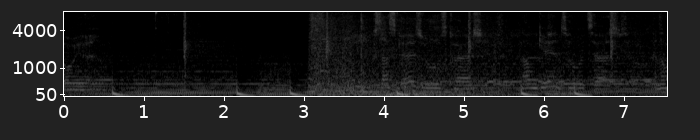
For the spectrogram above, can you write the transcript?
Oh, yeah. Cause our schedules I'm getting too attached. And I'm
